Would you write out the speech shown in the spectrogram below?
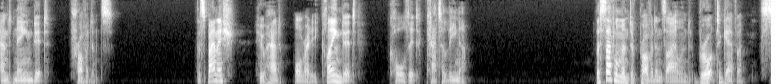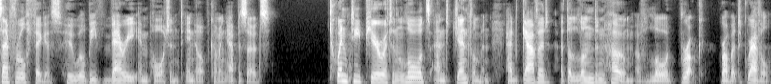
and named it Providence. The Spanish, who had already claimed it, called it Catalina. The settlement of Providence Island brought together several figures who will be very important in upcoming episodes. Twenty Puritan lords and gentlemen had gathered at the London home of Lord Brooke, Robert Greville,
